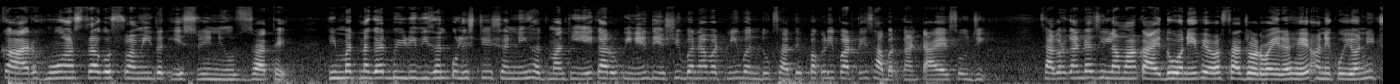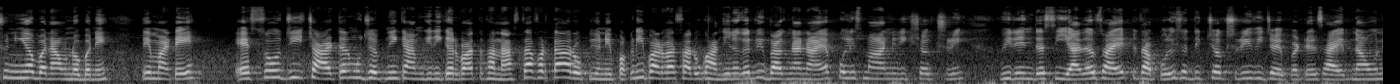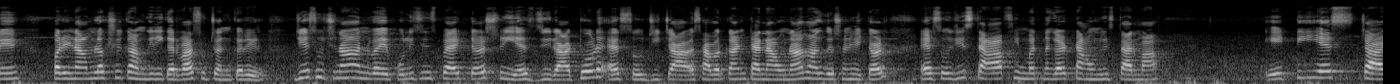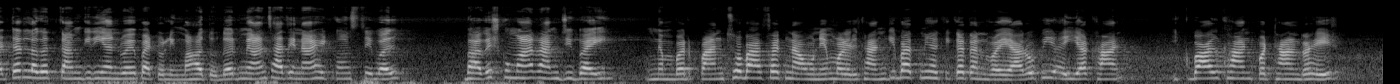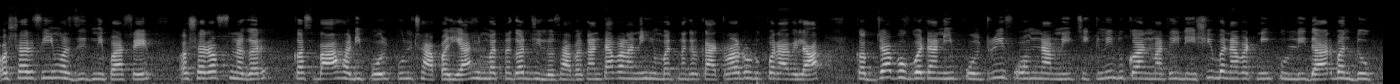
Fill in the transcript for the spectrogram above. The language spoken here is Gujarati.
નમસ્કાર. હું આસ્થા ગોસ્વામી ધ કેસરી ન્યૂઝ સાથે. હિંમતનગર બી ડિવિઝન પોલીસ સ્ટેશનની હદમાંથી એક આરોપીને દેશી બનાવટની બંદૂક સાથે પકડી પાડતી સાબરકાંઠા એસઓજી. સાબરકાંઠા જિલ્લામાં કાયદો અને વ્યવસ્થા જળવાઈ રહે અને કોઈ અનિચ્છનીય બનાવ ન બને તે માટે એસઓજી ચાર્ટર મુજબની કામગીરી કરવા તથા નાસ્તા ફરતા આરોપીઓને પકડી પાડવા સારું ગાંધીનગર વિભાગના નાયબ પોલીસ મહાનિરીક્ષક શ્રી વિરેન્દ્રસિંહ યાદવ સાહેબ તથા પોલીસ અધિક્ષક શ્રી વિજય પટેલ સાહેબનાઓને પરિણામલક્ષી કામગીરી કરવા સૂચન કરેલ. જે સૂચના અન્વયે police inspector Shri SG Rathod SOG ચા સાબરકાંઠાનાઓના માર્ગદર્શન હેઠળ એસઓજી સ્ટાફ હિંમતનગર ટાઉન વિસ્તારમાં એટીએસ ચાર્ટર લગત કામગીરી અન્વયે પેટ્રોલિંગમાં હતો. દરમિયાન સાથેના head constable Bhaveshkumar Ramjibhai number પાંચસો બાસઠ નાઓને મળેલ ખાનગી બાતમી હકીકત અન્વયે આરોપી અય્યા ખાન, ઇકબાલ ખાન પઠાણ, રહેશ, અશરફી મસ્જિદની પાસે અશરફનગર કસ્બા હડીપોલ પુલ છાપરિયા, હિંમતનગર જિલ્લો સાબરકાંઠાવાળાની હિંમતનગર કાટવા રોડ ઉપર આવેલા કબજા ભોગવટાની પોલ્ટ્રી ફોર્મ નામની ચીકની દુકાનમાંથી દેશી બનાવટની કુલ્લીદાર બંદૂક.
